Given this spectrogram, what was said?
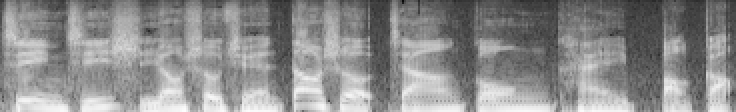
紧急使用授权，到时候将公开报告。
